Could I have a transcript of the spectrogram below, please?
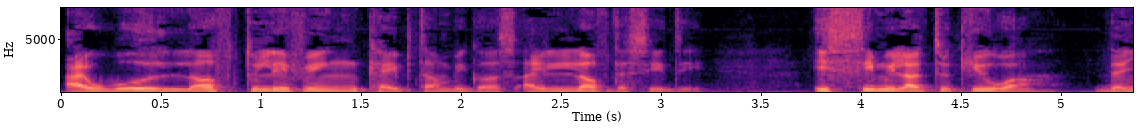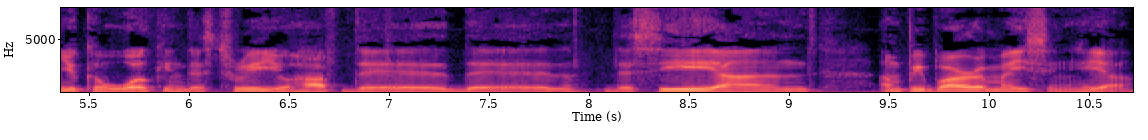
I would love to live in Cape Town because I love the city. It's similar to Cuba. Then you can walk in the street. You have the the the sea, and and people are amazing here.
